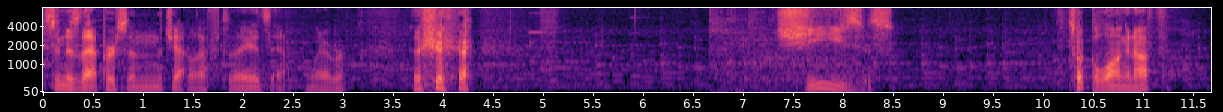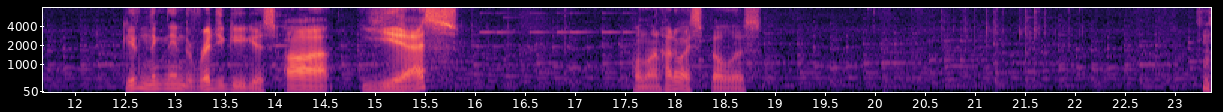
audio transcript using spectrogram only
As soon as that person in the chat left. It's, yeah, whatever. Jesus. Took long enough. Give the nickname to Regigigas. Uh, yes. Hold on, how do I spell this?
